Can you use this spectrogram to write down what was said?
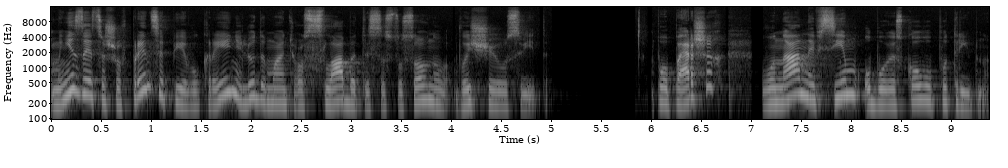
Мені здається, що в принципі в Україні люди мають розслабитися стосовно вищої освіти. По-перше, вона не всім обов'язково потрібна.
